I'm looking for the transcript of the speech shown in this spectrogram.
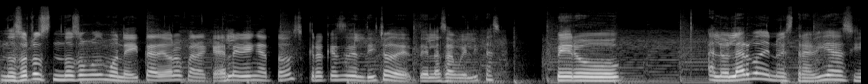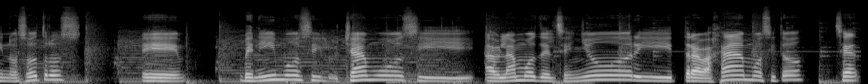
nosotros no somos monedita de oro para caerle bien a todos, creo que ese es el dicho de, las abuelitas, pero a lo largo de nuestra vida, si nosotros eh, venimos y luchamos y hablamos del Señor y trabajamos y todo, o sea,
